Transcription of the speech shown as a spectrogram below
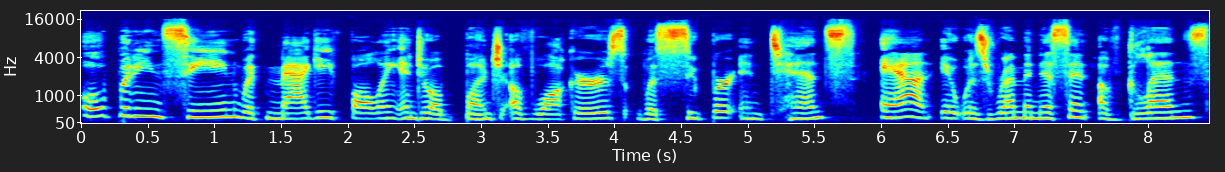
opening scene with Maggie falling into a bunch of walkers was super intense and it was reminiscent of Glenn's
